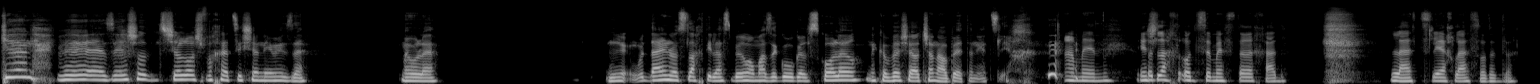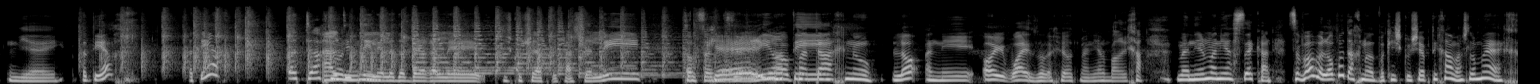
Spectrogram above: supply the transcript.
כן, וזה יש עוד שלוש וחצי שנים מזה. מעולה. עדיין לא הצלחתי להסביר לו מה זה Google Scholar, נקווה שעד שנה ב' אני אצליח. אמן. יש לך עוד סמסטר אחד להצליח לעשות את זה. ייי. פתיח? פתיח. פתחנו. אל תתני לי לדבר על אה, קשקושי הפתיחה שלי. תצנזרי אוקיי, לא אותי. פתחנו. לא, אני... אוי, וואי, זה הולך להיות מעניין בעריכה. מעניין מה אני אעשה כאן. סבבה, לא פתחנו עוד בקשקושי הפתיחה, מה שלומך?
